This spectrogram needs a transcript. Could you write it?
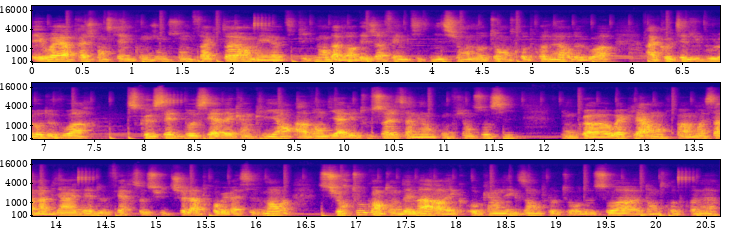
Et ouais, après, je pense qu'il y a une conjonction de facteurs, mais euh, typiquement d'avoir déjà fait une petite mission en auto-entrepreneur, de voir à côté du boulot, de voir ce que c'est de bosser avec un client avant d'y aller tout seul, ça met en confiance aussi. Donc euh, ouais, clairement, moi, ça m'a bien aidé de faire ce switch-là progressivement, surtout quand on démarre avec aucun exemple autour de soi d'entrepreneur.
